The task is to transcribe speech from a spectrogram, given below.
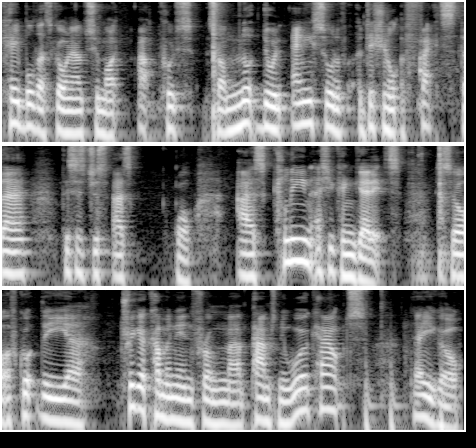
cable that's going out to my output so I'm not doing any sort of additional effects there. This is just as well as clean as you can get it. So I've got the uh, trigger coming in from uh, Pam's new workout. There you go.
